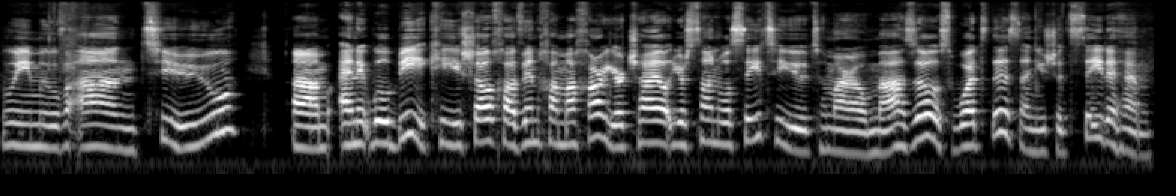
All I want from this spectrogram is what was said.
we move on to um, and it will be ki machar. Your child, your son will say to you tomorrow, Mazos, what's this? And you should say to him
